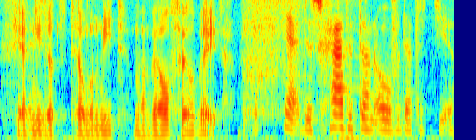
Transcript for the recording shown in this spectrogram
Ik zeg Dus- niet dat het helemaal niet, maar wel veel beter. Ja, dus gaat het dan over dat het je,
